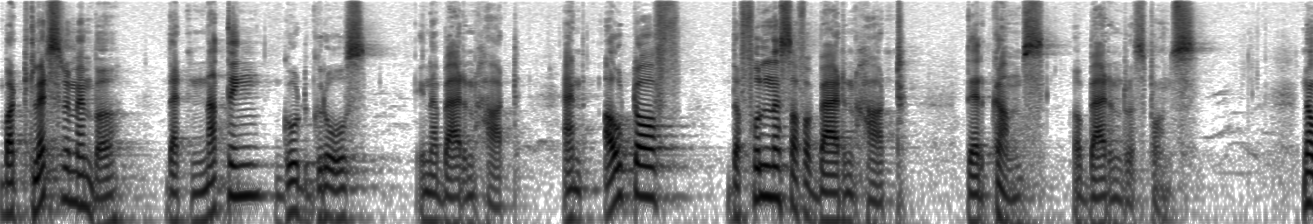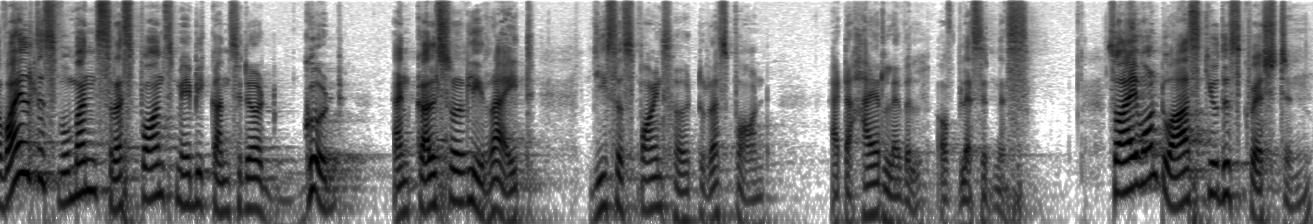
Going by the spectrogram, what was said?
But let's remember that nothing good grows in a barren heart. And out of the fullness of a barren heart, there comes a barren response. Now, while this woman's response may be considered good and culturally right, Jesus points her to respond at a higher level of blessedness. So, I want to ask you this question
